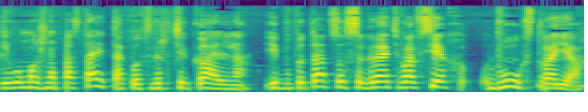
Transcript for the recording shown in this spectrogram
Его можно поставить так вот вертикально и попытаться сыграть во всех двух строях.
